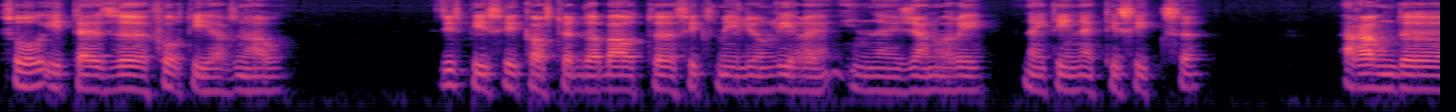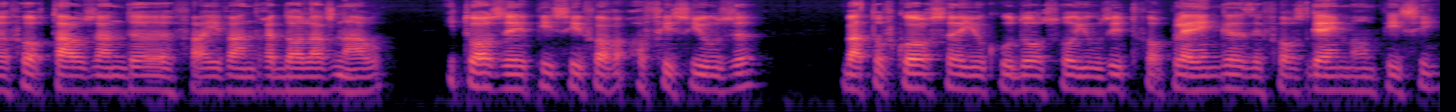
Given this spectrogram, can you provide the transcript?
so it has uh, 40 years now. This PC costed about uh, 6 million lire in January 1986, around $4,500 now. It was a PC for office use but of course uh, you could also use it for playing uh, the first game on PC.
